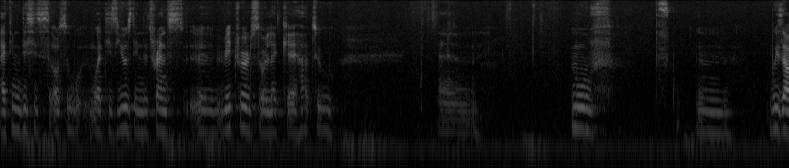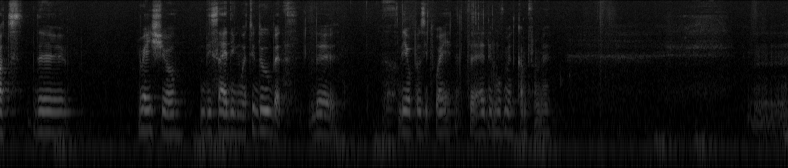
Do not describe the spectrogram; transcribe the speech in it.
I think this is also wh- what is used in the trance uh, rituals or like uh, how to um, move mm, without the ratio deciding what to do but the the opposite way that uh, the movement come from a mm,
